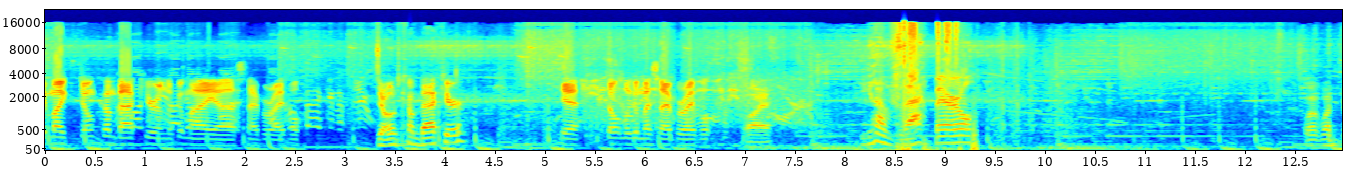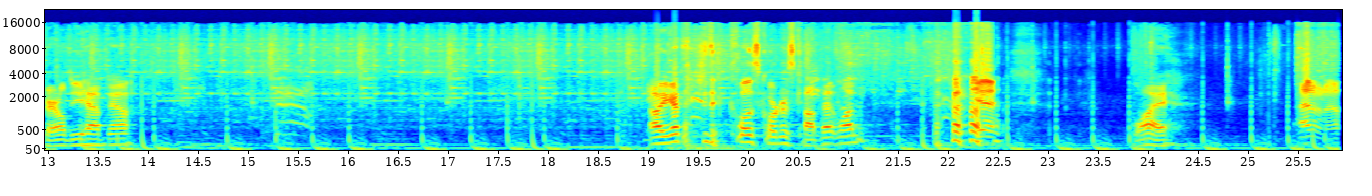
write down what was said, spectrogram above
Hey Mike, don't come back here and look at my uh, sniper rifle. Don't come back here. Yeah, don't look at my sniper rifle. Why? You have that barrel? What what barrel do you have now? Oh, you got the, the close quarters combat one. Yeah, Why? I don't know.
